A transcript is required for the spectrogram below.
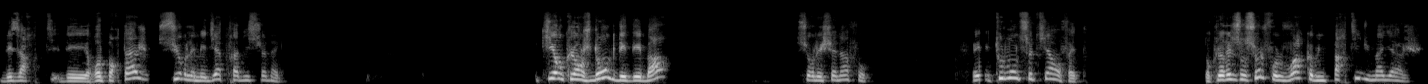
des, reportages sur les médias traditionnels, qui enclenchent donc des débats sur les chaînes info. Et tout le monde se tient en fait. Donc le réseau social, il faut le voir comme une partie du maillage.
